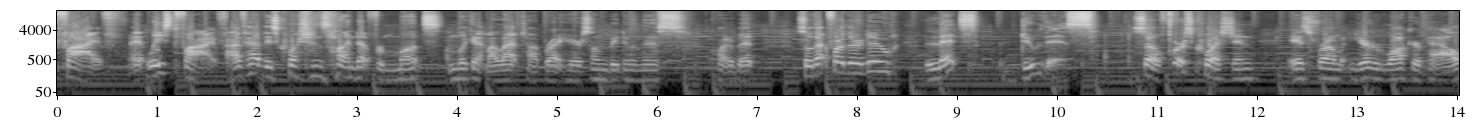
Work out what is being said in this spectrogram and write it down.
five, at least five. I've had these questions lined up for months. I'm looking at my laptop right here, so I'm gonna be doing this quite a bit. So without further ado, let's do this. So first question is from your locker pal.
